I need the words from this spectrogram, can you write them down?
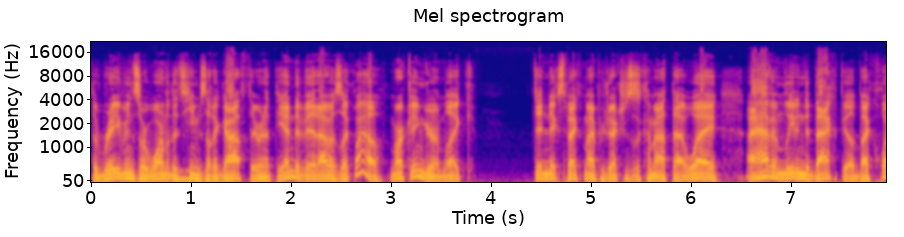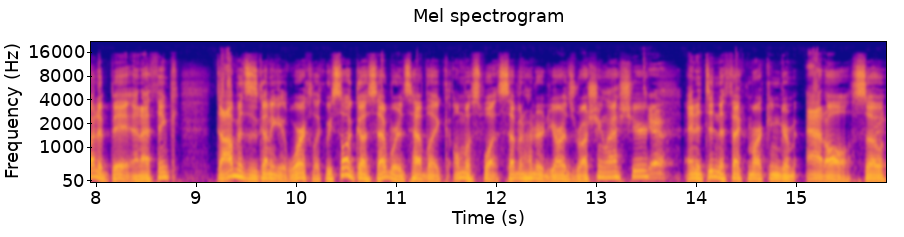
the Ravens are one of the teams that I got through. And at the end of it, I was like, wow, Mark Ingram, like didn't expect my projections to come out that way. I have him leading the backfield by quite a bit, and I think Dobbins is going to get work. Like we saw Gus Edwards have like almost what 700 yards rushing last year, Yeah. and it didn't affect Mark Ingram at all. So.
